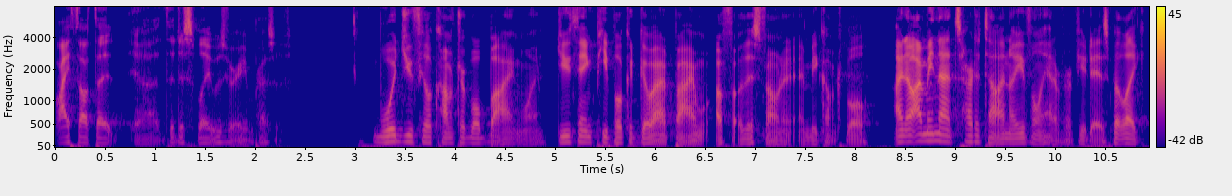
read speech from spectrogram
I thought that uh, the display was very impressive. Would you feel comfortable buying one? Do you think people could go out buy a pho- this phone and- and be comfortable? I know. I mean, that's hard to tell. I know you've only had it for a few days, but like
